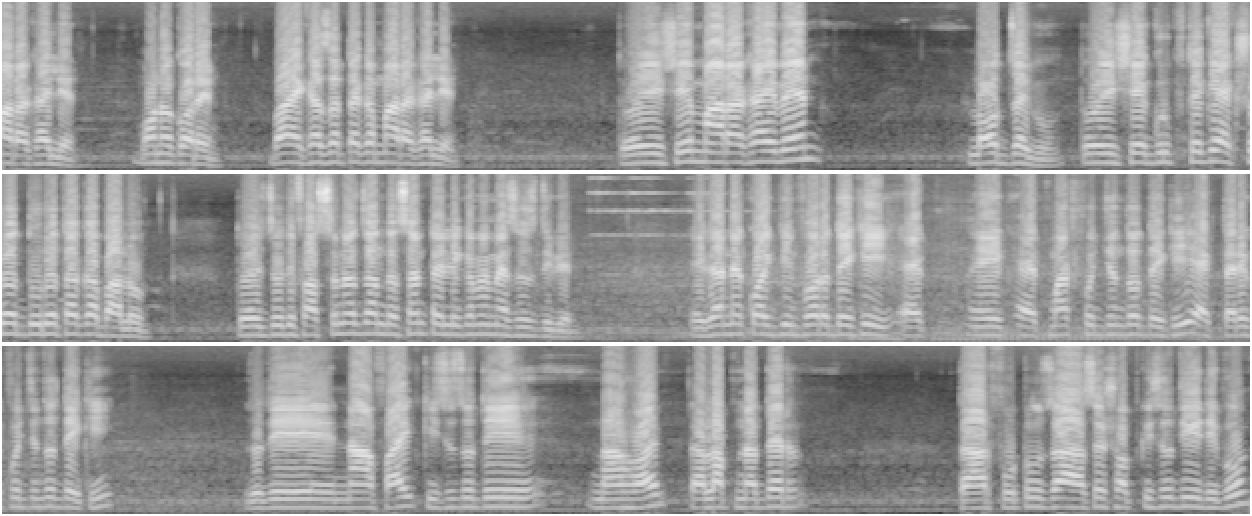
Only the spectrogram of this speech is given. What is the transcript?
মারা খাইলেন। মনে করেন, বা এক হাজার টাকা মারা খাইলেন। তো এসে মারা খাইবেন লস যাইব। তো এই সে গ্রুপ থেকে একশো দূরে থাকা ভালো। তো যদি পার্সোনাল জানতে চান টেলিগ্রামে মেসেজ দিবেন। এখানে কয়েকদিন পরে দেখি, এক, এক- এক মাস পর্যন্ত দেখি, এক তারিখ পর্যন্ত দেখি। যদি না পাই, কিছু যদি না হয়, তাহলে আপনাদের তার ফটো যা আছে সব কিছু দিয়ে দিব।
